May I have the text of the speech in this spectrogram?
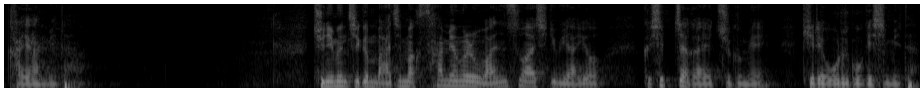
가야 합니다. 주님은 지금 마지막 사명을 완수하시기 위하여 그 십자가의 죽음의 길에 오르고 계십니다.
